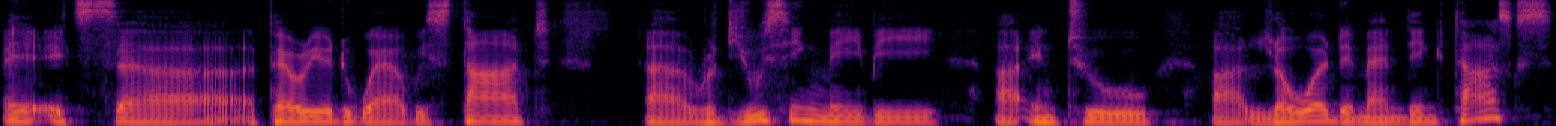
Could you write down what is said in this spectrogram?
it's uh, a period where we start uh, reducing maybe uh, into lower demanding tasks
